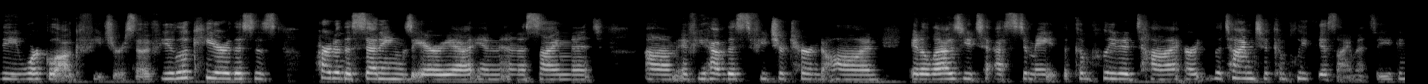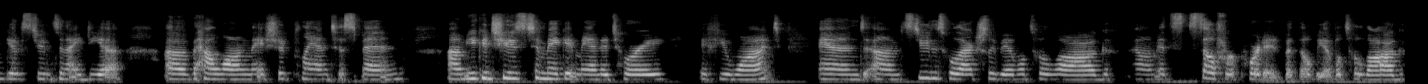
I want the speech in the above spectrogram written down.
the work log feature. So if you look here, this is part of the settings area in an assignment. Um, if you have this feature turned on, it allows you to estimate the completed time or the time to complete the assignment. So you can give students an idea of how long they should plan to spend. Um, you can choose to make it mandatory if you want and um, students will actually be able to log, um, it's self-reported, but they'll be able to log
